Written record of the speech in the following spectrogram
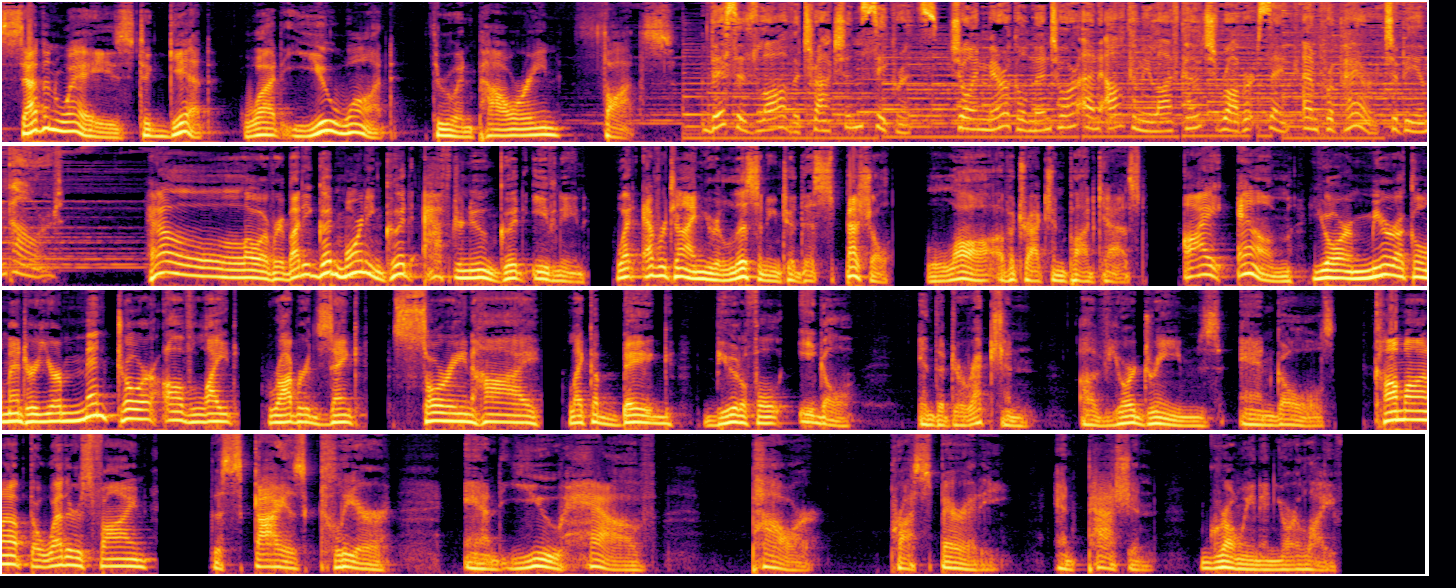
Seven ways to get what you want through empowering thoughts. This is Law of Attraction Secrets. Join Miracle Mentor and Alchemy Life Coach Robert Zink and prepare to be empowered. Hello, everybody. Good morning, good afternoon, good evening. Whatever time you're listening to this special Law of Attraction podcast. I am your miracle mentor, your mentor of light, Robert Zink, soaring high like a big, beautiful eagle in the direction of your dreams and goals. Come on up, the weather's fine, the sky is clear, and you have power, prosperity, and passion growing in your life.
